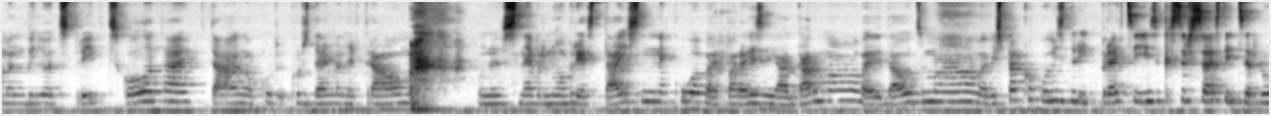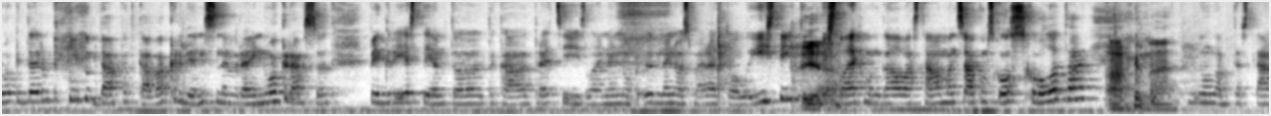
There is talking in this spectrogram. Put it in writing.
man bija ļoti strikti skolotāji, tā, no kur, kuras dēļ man ir trauma. Un es nevaru nogriezt taisni neko, vai pareizajā garumā, vai daudzumā, vai vispār kaut ko izdarīt precīzi, kas ir saistīts ar rokdarbiem. Tāpat kā vakardien es nevarēju nokrāsot pie griestiem to tā kā precīzi, lai neno, nenosmērētu to līstīti. Jā. Visu laiku man galvā stāv man sākuma skolas skolotāji. Ak, nē. Nu, labi, tas tā.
